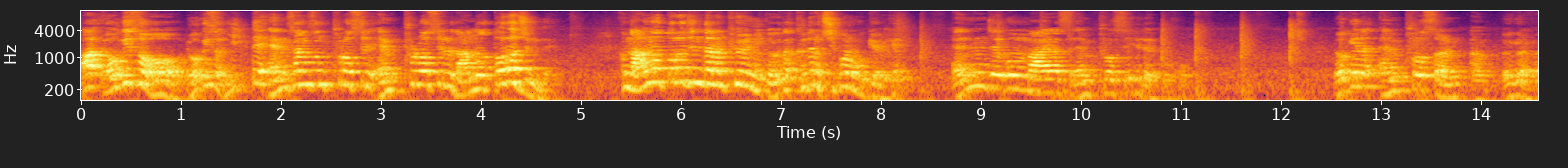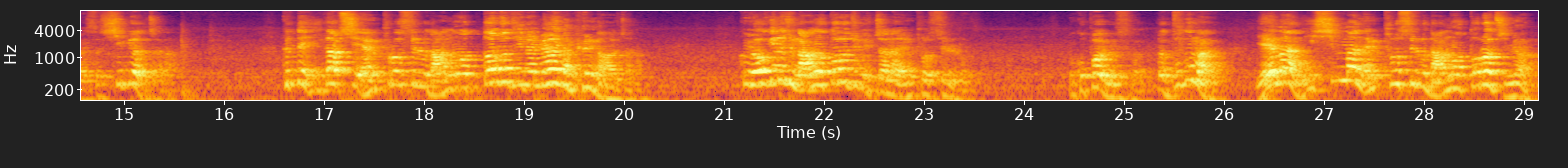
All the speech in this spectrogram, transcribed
아 여기서 여기서 이때 n 삼승 플러스 1, n 플러스 1로 나누어 떨어진대. 그럼 나누어 떨어진다는 표현이니까 여기다 그대로 집어넣어 볼게요 이렇게. n 제곱 마이너스 n 플러스 1이 될 거고 여기는 n 플러스 얼마, 아, 여기 얼마였어? 10이었잖아. 그때 이 값이 n 플러스 1로 나누어 떨어지려면 이런 표현이 나왔잖아. 그럼 여기는 지금 나누어 떨어지고 있잖아 n 플러스 1로 곱하기 루스가 그러니까 누구만 얘만 이 10만 n 플러스 1로 나누어 떨어지면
